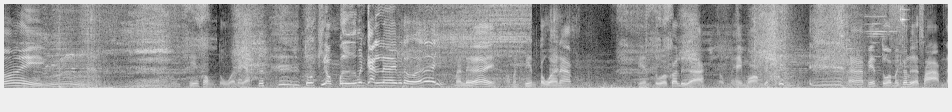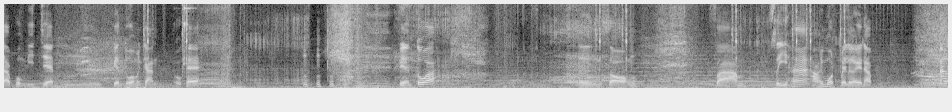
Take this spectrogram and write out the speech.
อย ท่สองตัวเลยอะตัวเขียวปือเหมือนกันเลยมาเถอะเอ้ยมาเลยเอามันเปลี่ยนตัวนะครับ เปลี่ยนตัวก็เหลือเอาไม่ให้มองด้วยอ่าเปลี่ยนตัวมันก็เหลือสามนะครับผมมีเจ็ดอืมเปลี่ยนตัวเหมือนกัน โอเค เปลี่ยนตัวหนึ่งสองสามสี่ห้าเอาให้หมดไปเลยนะครับ เอา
